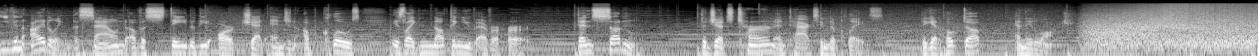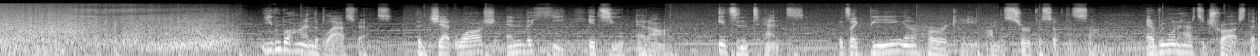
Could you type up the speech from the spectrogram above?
Even idling, the sound of a state of the art jet engine up close is like nothing you've ever heard. Then suddenly, the jets turn and taxi into place. They get hooked up and they launch. Even behind the blast fence, the jet wash and the heat hits you head on. It's intense. It's like being in a hurricane on the surface of the sun. Everyone has to trust that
